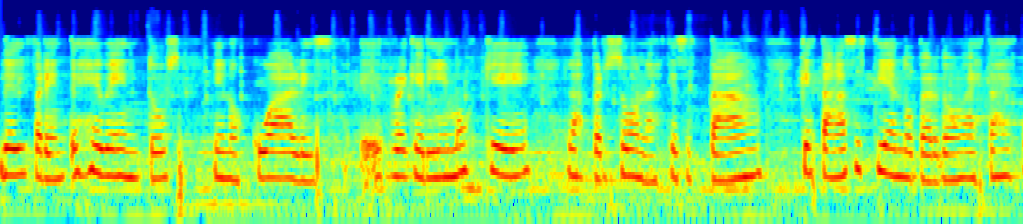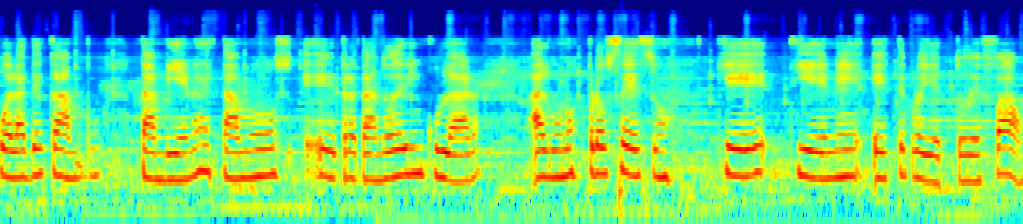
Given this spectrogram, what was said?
de diferentes eventos en los cuales requerimos que las personas que se están que están asistiendo, perdón, a estas escuelas de campo, también las estamos eh, tratando de vincular algunos procesos que tiene este proyecto de FAO.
